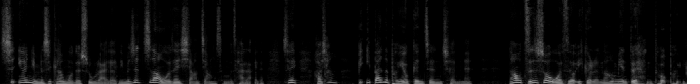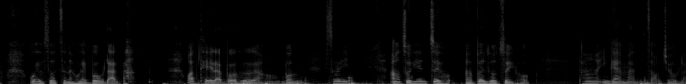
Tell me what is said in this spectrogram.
是因为你们是看我的书来的，你们是知道我在想讲什么才来的，所以好像比一般的朋友更真诚呢。然后只是说我只有一个人，然后面对很多朋友，我有时候真的会无力啦，我体力不好啊，不，所以，然后昨天最后，呃，不能说最后，他应该蛮早就来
